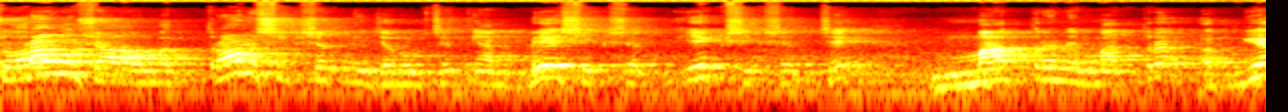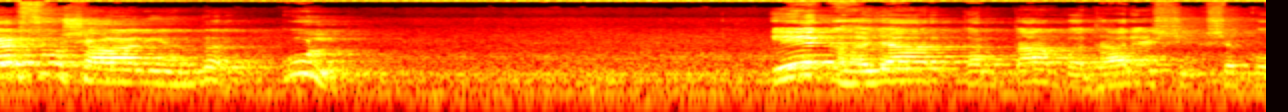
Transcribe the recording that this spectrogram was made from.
ચોરાણું શાળાઓમાં ત્રણ શિક્ષકની જરૂર છે, ત્યાં બે શિક્ષક, એક શિક્ષક છે, માત્ર ને માત્ર અગિયારસો શાળાની અંદર કુલ એક હજાર કરતાં વધારે શિક્ષકો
